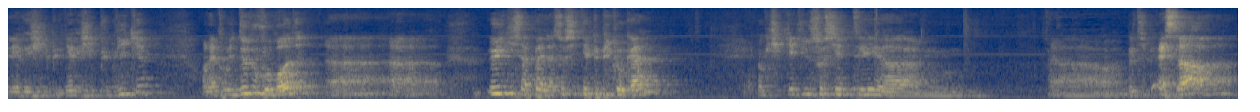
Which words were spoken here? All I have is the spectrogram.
les régies, publiques, on a introduit deux nouveaux modes. Euh, euh, une qui s'appelle la société publique locale, qui est une société euh, de type SA,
